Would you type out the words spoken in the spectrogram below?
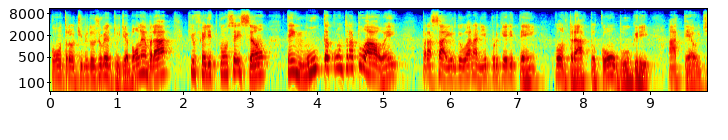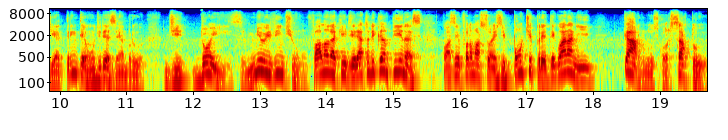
contra o time do Juventude. É bom lembrar que o Felipe Conceição tem multa contratual, hein? para sair do Guarani, porque ele tem contrato com o Bugre até o dia 31 de dezembro de 2021. Falando aqui direto de Campinas, com as informações de Ponte Preta e Guarani, Carlos Corsato.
